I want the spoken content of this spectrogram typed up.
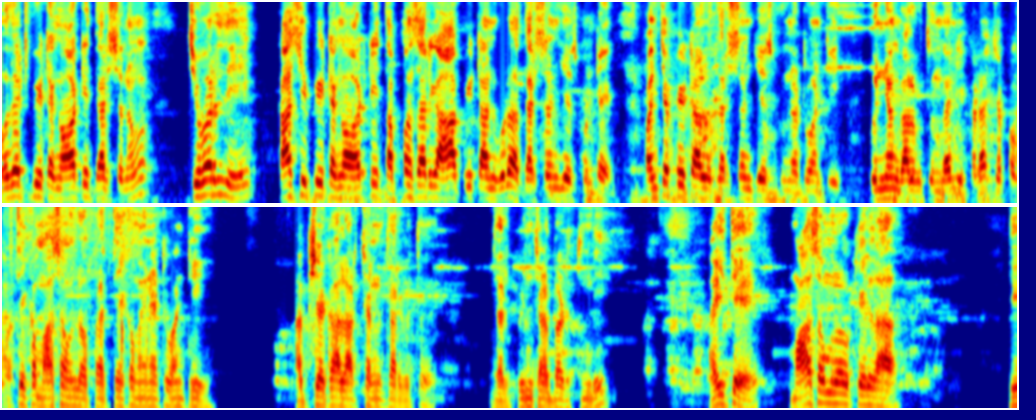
మొదటి పీఠం కాబట్టి దర్శనం చివరిది కాశీపీఠం కాబట్టి తప్పనిసరిగా ఆ పీఠాన్ని కూడా దర్శనం చేసుకుంటే పంచపీఠాలు దర్శనం చేసుకున్నటువంటి పుణ్యం కలుగుతుందని ఇక్కడ చెప్ప ప్రత్యేక మాసంలో ప్రత్యేకమైనటువంటి అభిషేకాల అర్చన జరుగుతూ జరిపించబడుతుంది. అయితే మాసంలోకెల్లా ఈ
